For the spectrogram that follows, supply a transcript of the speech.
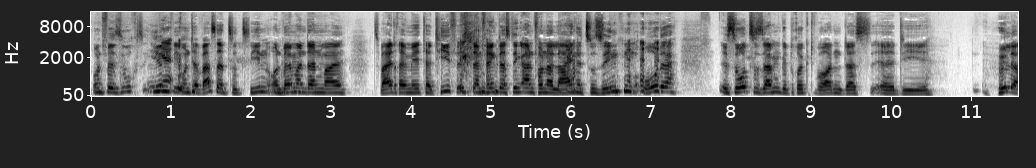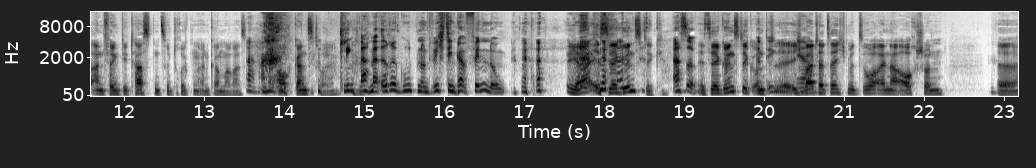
und versucht es irgendwie ja. unter Wasser zu ziehen. Und wenn man dann mal zwei, drei Meter tief ist, dann fängt das Ding an von alleine zu sinken oder ist so zusammengedrückt worden, dass äh, die Hülle anfängt, die Tasten zu drücken an Kameras. Ah. Auch ganz toll. Klingt nach einer irre guten und wichtigen Erfindung. ja, ist sehr günstig. Ach so. Ist sehr günstig und, und äh, ich ja. war tatsächlich mit so einer auch schon äh,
